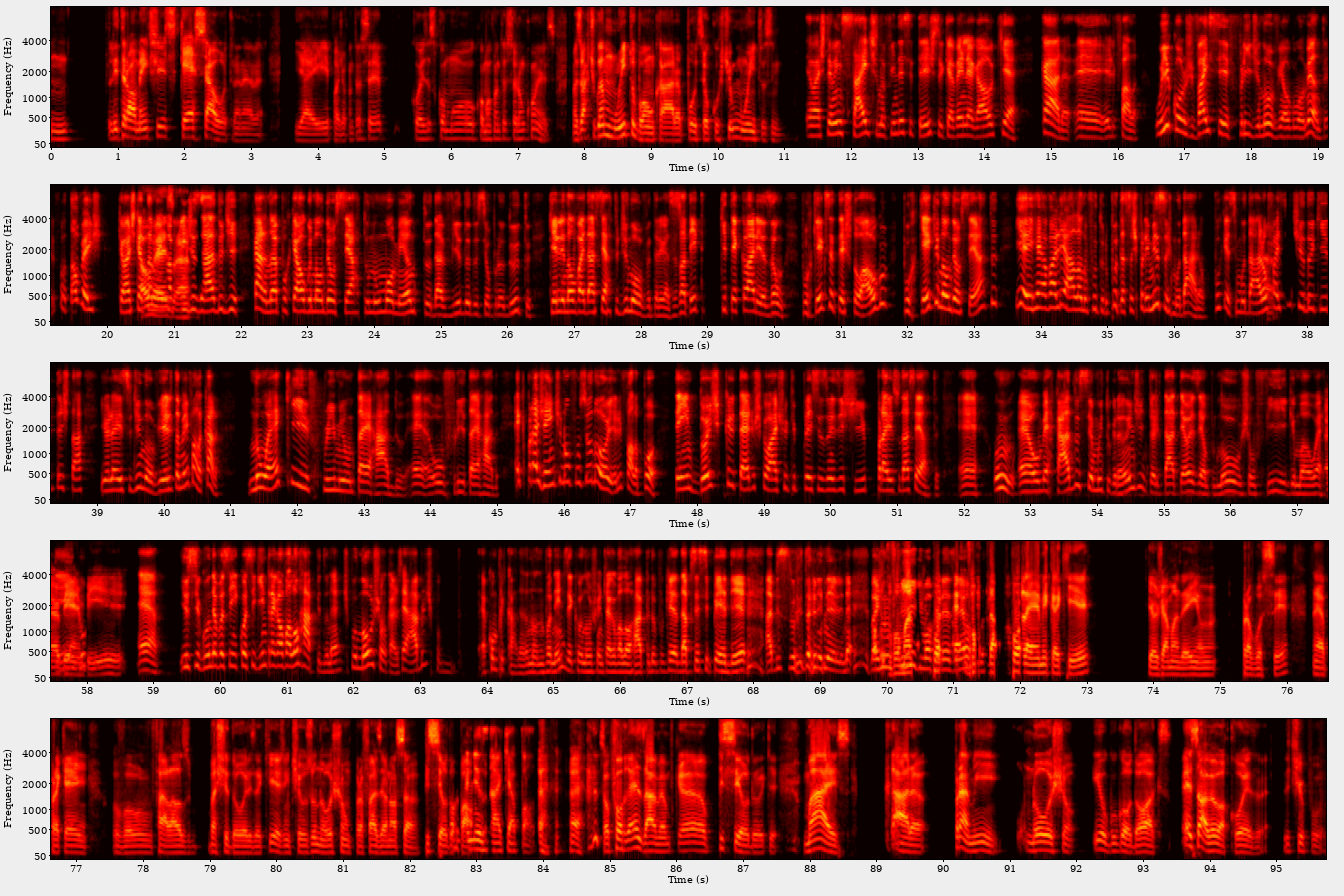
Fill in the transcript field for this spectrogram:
literalmente, esquece a outra, né, velho? E aí pode acontecer coisas como, como aconteceram com eles. Mas o artigo é muito bom, cara. Putz, eu curti muito, assim. Eu acho que tem um insight no fim desse texto que é bem legal, que é, cara, é, ele fala, o Equals vai ser free de novo em algum momento? Ele falou, talvez. Que eu acho que é Talvez, também um é. aprendizado de, cara, não é porque algo não deu certo num momento da vida do seu produto que ele não vai dar certo de novo, tá ligado? Você só tem que ter clareza, um, por que, que você testou algo, por que, que não deu certo, e aí reavaliar lá no futuro. Puta, essas premissas mudaram? Porque se mudaram, é. faz sentido aqui testar e olhar isso de novo. E ele também fala, cara, não é que freemium tá errado, é, ou free tá errado. É que pra gente não funcionou. E ele fala, pô, tem dois critérios que eu acho que precisam existir para isso dar certo. É, um é o mercado ser muito grande, então ele dá até o exemplo Notion, Figma, o. Airbnb. É, e o segundo é você conseguir entregar o valor rápido, né? Tipo, Notion, cara, você abre, tipo, é complicado. Eu não, não, vou nem dizer que o Notion entrega valor rápido, porque dá pra você se perder absurdo ali nele, né? Mas no vou Figma, por exemplo. Vou dar uma polêmica aqui, que eu já mandei para você, né? Para quem vou falar os bastidores aqui, a gente usa o Notion para fazer a nossa pseudo pauta. Organizar aqui a pauta. é, só pra organizar mesmo, porque é pseudo aqui. Mas Cara, pra mim, o Notion e o Google Docs, é só a mesma coisa, velho. Tipo,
